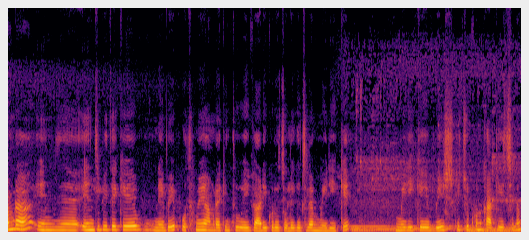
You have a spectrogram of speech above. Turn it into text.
আমরা এন, এনজিপি থেকে নেবে। প্রথমে আমরা কিন্তু এই গাড়ি করে চলে গেছিলাম মেরিকে। মিরিকে বেশ কিছুক্ষণ কাটিয়েছিলাম।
